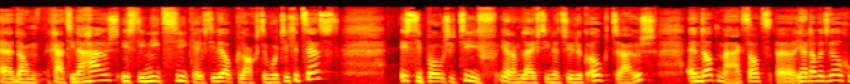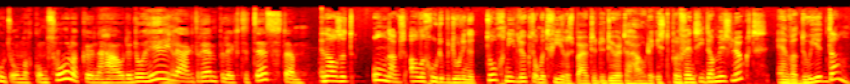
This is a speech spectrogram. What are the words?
uh, dan gaat hij naar huis. Is hij niet ziek, heeft hij wel klachten, wordt hij getest. Is die positief, ja, dan blijft hij natuurlijk ook thuis. En dat maakt dat, uh, ja, dat we het wel goed onder controle kunnen houden door heel ja. laagdrempelig te testen. En als het ondanks alle goede bedoelingen toch niet lukt om het virus buiten de deur te houden, is de preventie dan mislukt? En wat doe je dan?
